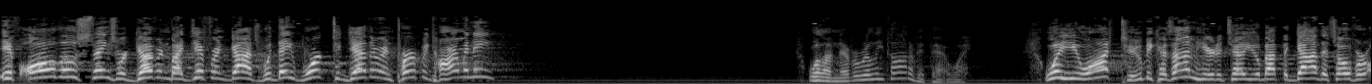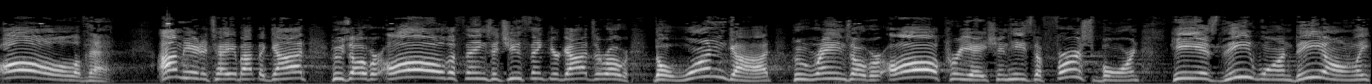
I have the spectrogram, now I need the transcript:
If all those things were governed by different gods, would they work together in perfect harmony? Well, I've never really thought of it that way. Well, you ought to because I'm here to tell you about the God that's over all of that. I'm here to tell you about the God who's over all the things that you think your gods are over. The one God who reigns over all creation. He's the firstborn. He is the one, the only.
